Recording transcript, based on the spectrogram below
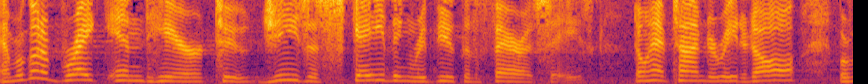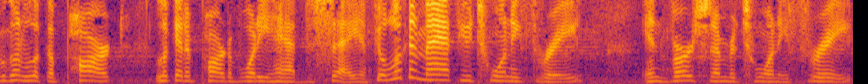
And we're going to break in here to Jesus' scathing rebuke of the Pharisees. Don't have time to read it all, but we're going to look apart, look at a part of what he had to say. If you look at Matthew 23, in verse number 23,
